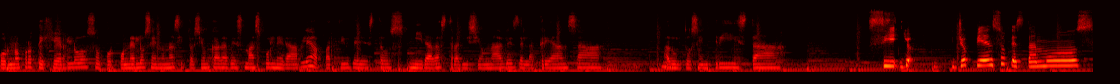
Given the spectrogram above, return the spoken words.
por no protegerlos o por ponerlos en una situación cada vez más vulnerable a partir de estas miradas tradicionales de la crianza adultocentrista. Sí, yo, yo pienso que estamos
